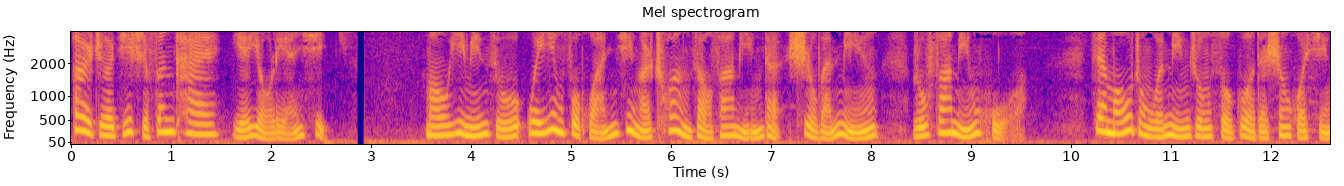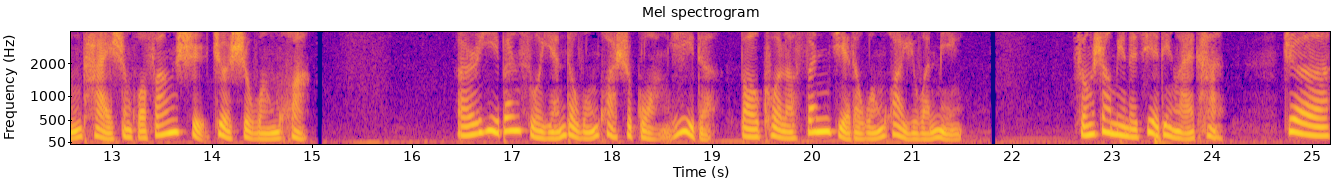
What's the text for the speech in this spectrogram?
二者即使分开，也有联系。某一民族为应付环境而创造发明的是文明，如发明火，在某种文明中所过的生活形态、生活方式，这是文化。而一般所言的文化是广义的，包括了分解的文化与文明。从上面的界定来看，这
